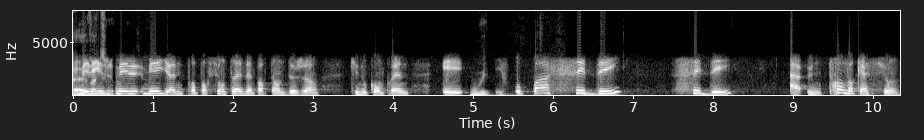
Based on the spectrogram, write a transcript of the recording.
Euh, mais, votre- les- mais mais il y a une proportion très importante de gens qui nous comprennent. Et Oui. il faut pas céder, céder à une provocation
